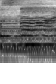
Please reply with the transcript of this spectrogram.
was mine.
